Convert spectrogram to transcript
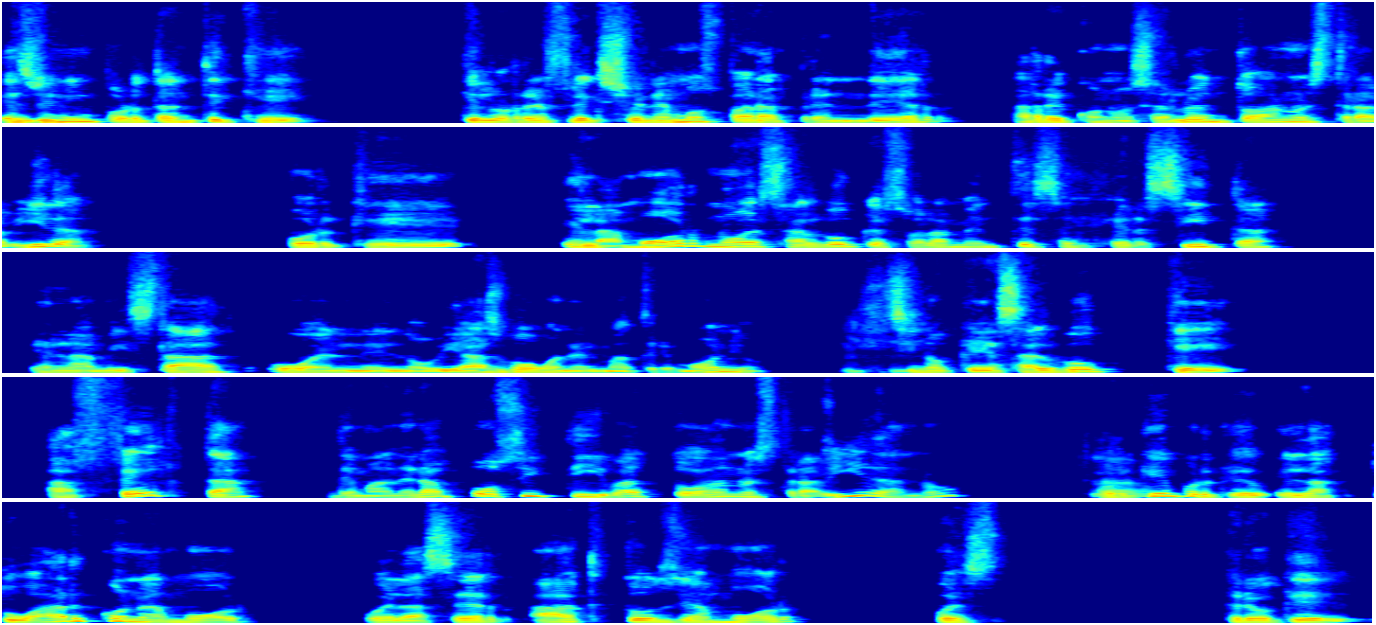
es bien importante que, que lo reflexionemos para aprender a reconocerlo en toda nuestra vida, porque el amor no es algo que solamente se ejercita en la amistad o en el noviazgo o en el matrimonio, uh -huh. sino que es algo que afecta de manera positiva toda nuestra vida, ¿no? Claro. ¿Por qué? Porque el actuar con amor o el hacer actos de amor, pues creo que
